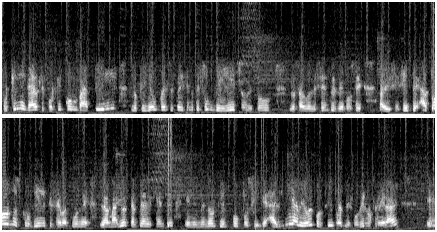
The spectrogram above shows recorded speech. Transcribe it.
¿Por, qué negarse? ¿Por qué combatir lo que ya un juez está diciendo que es un derecho de todos los adolescentes de 12 a 17? A todos nos conviene que se vacune la mayor cantidad de gente en el menor tiempo posible. Al día de hoy, con cifras del gobierno federal, es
